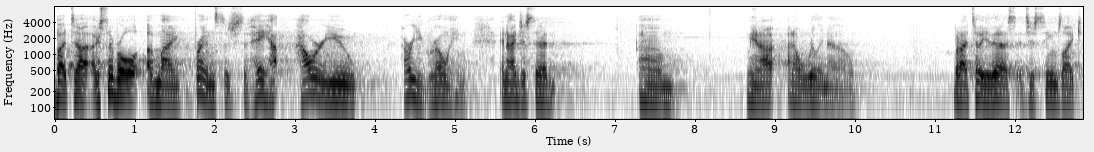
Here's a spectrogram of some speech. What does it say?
But uh, several of my friends just said, "Hey, how, how, are you? How are you growing?" And I just said, um, "Man, I, I don't really know." But I tell you this: it just seems like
